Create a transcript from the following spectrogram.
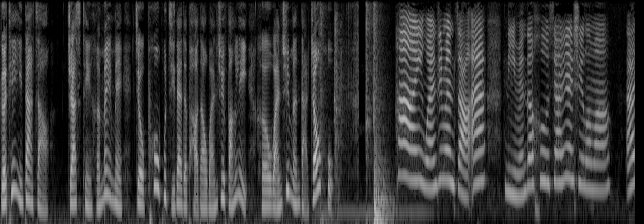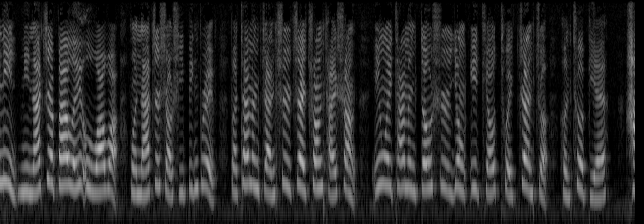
隔天一大早，Justin 和妹妹就迫不及待地跑到玩具房里，和玩具们打招呼。嗨，玩具们早安！你们的互相认识了吗？安妮，你拿着芭蕾舞娃娃，我拿着小骑兵 Brave，把它们展示在窗台上，因为他们都是用一条腿站着，很特别。好。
